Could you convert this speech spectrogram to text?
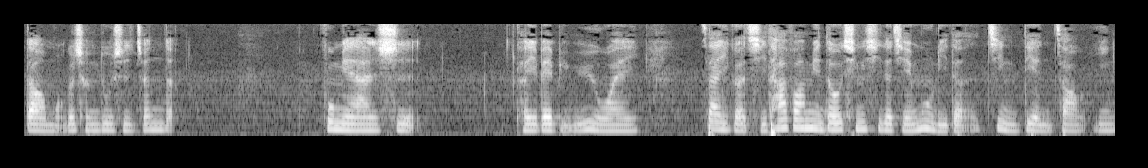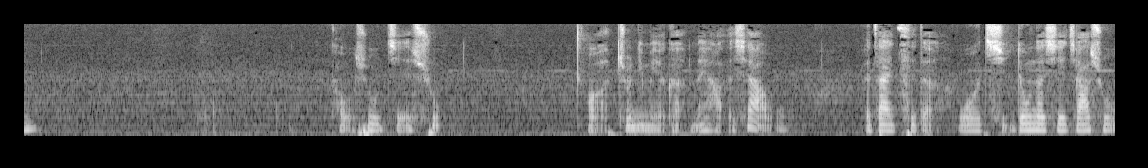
到某个程度是真的。负面暗示可以被比喻为，在一个其他方面都清晰的节目里的静电噪音。口述结束。我祝你们有个美好的下午。而再次的，我启动那些加速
